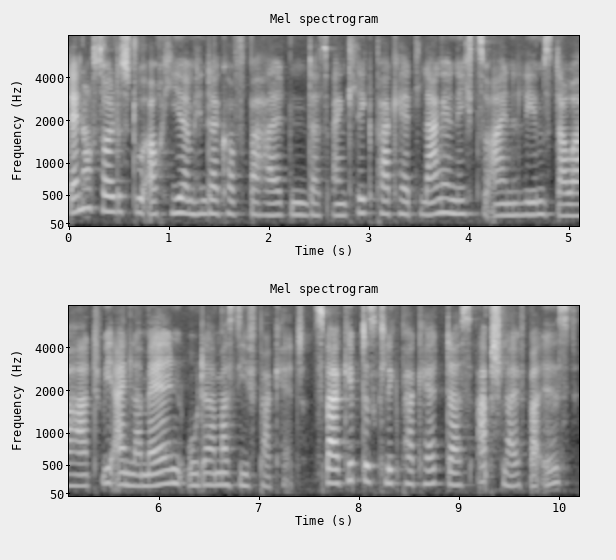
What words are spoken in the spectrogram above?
Dennoch solltest du auch hier im Hinterkopf behalten, dass ein Klickparkett lange nicht so eine Lebensdauer hat wie ein Lamellen- oder Massivparkett. Zwar gibt es Klickparkett, das abschleifbar ist,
